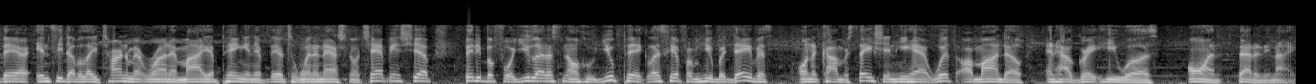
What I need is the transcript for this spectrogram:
their NCAA tournament run, in my opinion, if they're to win a national championship. Fitty, before you let us know who you pick, let's hear from Hubert Davis on the conversation he had with Armando and how great he was on Saturday night.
